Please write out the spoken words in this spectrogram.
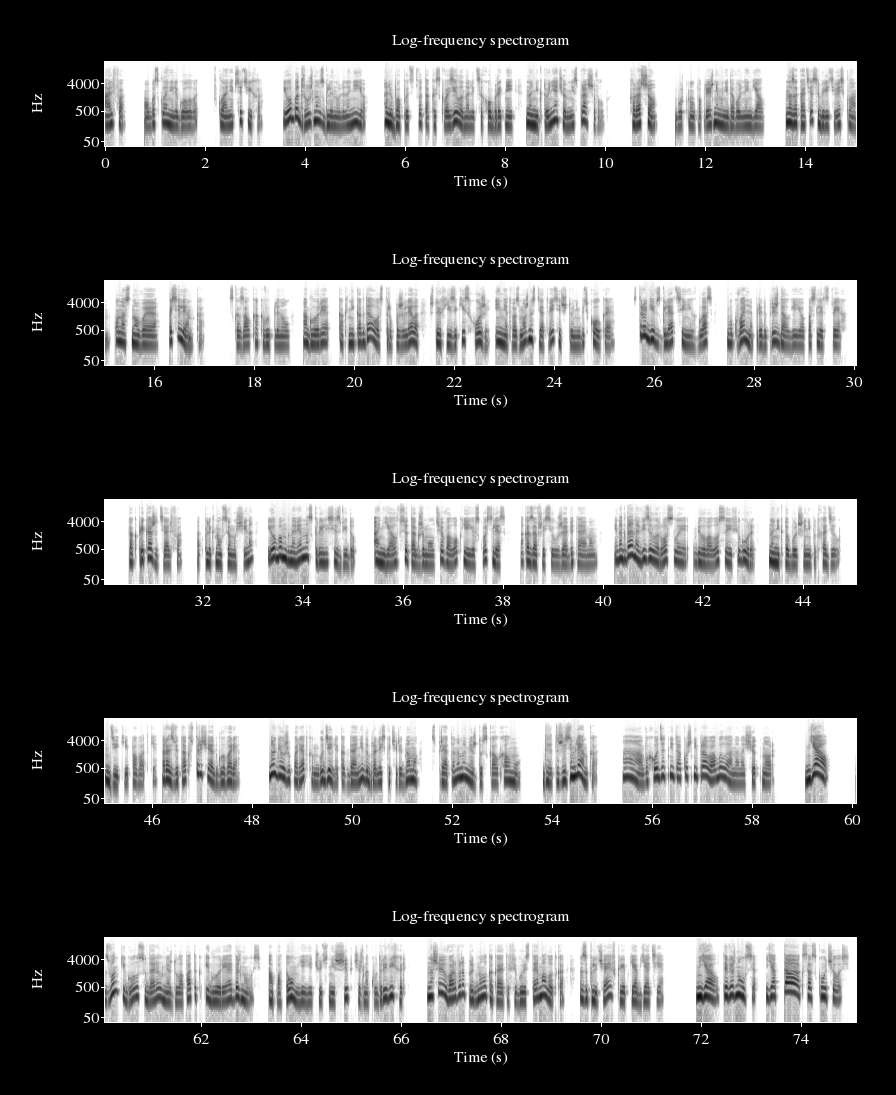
Альфа. Оба склонили головы. В клане все тихо. И оба дружно взглянули на нее. Любопытство так и сквозило на лицах оборотней, но никто ни о чем не спрашивал. «Хорошо», — буркнул по-прежнему недовольный Ньял. «На закате соберите весь клан. У нас новая поселенка», — сказал, как выплюнул. А Глория как никогда остро пожалела, что их языки схожи и нет возможности ответить что-нибудь колкое. Строгий взгляд синих глаз буквально предупреждал ее о последствиях. «Как прикажете, Альфа», — откликнулся мужчина, и оба мгновенно скрылись из виду. Аньял все так же молча волок ее сквозь лес, оказавшийся уже обитаемым. Иногда она видела рослые, беловолосые фигуры, но никто больше не подходил. Дикие повадки. Разве так встречают главаря? Ноги уже порядком гудели, когда они добрались к очередному, спрятанному между скал холму. Да это же землянка! А, выходит, не так уж не права была она насчет нор. «Ньял!» Звонкий голос ударил между лопаток, и Глория обернулась. А потом ее чуть не сшиб чернокудрый вихрь. На шею варвара прыгнула какая-то фигуристая молотка, заключая в крепкие объятия. «Ньял, ты вернулся! Я так соскучилась!»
